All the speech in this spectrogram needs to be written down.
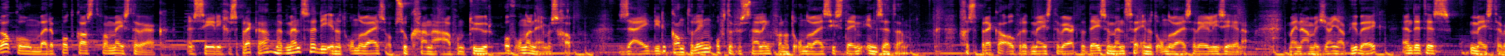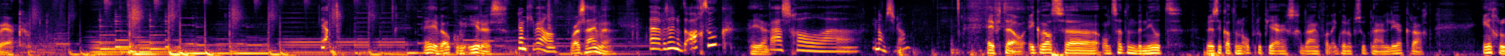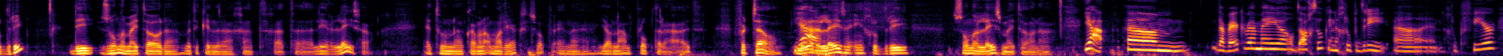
Welkom bij de podcast van Meesterwerk. Een serie gesprekken met mensen die in het onderwijs op zoek gaan naar avontuur of ondernemerschap. Zij die de kanteling of de versnelling van het onderwijssysteem inzetten. Gesprekken over het meesterwerk dat deze mensen in het onderwijs realiseren. Mijn naam is Janja Bubeek en dit is Meesterwerk. Ja. Hey, welkom Iris. Dankjewel. Waar zijn we? Uh, we zijn op de Achthoek, Ja. basisschool uh, in Amsterdam. Hey, vertel. Ik was uh, ontzettend benieuwd. Dus ik had een oproepje ergens gedaan van ik ben op zoek naar een leerkracht in groep 3 die zonder methode met de kinderen gaat, gaat uh, leren lezen. En toen uh, kwamen er allemaal reacties op en jouw naam plopte eruit. Vertel, Ja. leren lezen in groep 3 zonder leesmethode. Ja, um, daar werken wij mee op de Achthoek in de groepen 3 uh, en groep 4.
